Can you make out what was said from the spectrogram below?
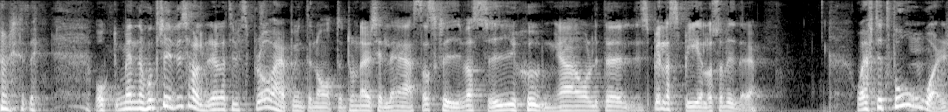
och, men hon trivdes relativt bra här på internatet. Hon lärde sig läsa, skriva, sy, sjunga och lite spela spel och så vidare. Och efter två år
